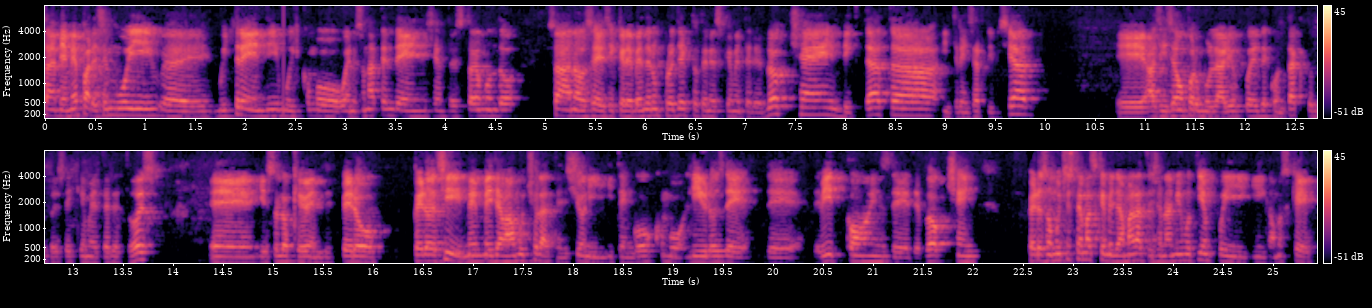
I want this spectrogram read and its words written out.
también me parece muy, eh, muy trendy, muy como, bueno, es una tendencia, entonces todo el mundo, o sea, no sé, si quieres vender un proyecto tienes que meter el blockchain, big data, inteligencia artificial, eh, así sea un formulario pues de contacto, entonces hay que meterle todo eso. Eh, y eso es lo que vende. Pero, pero sí, me, me llama mucho la atención y, tengo como libros de, de, de bitcoins, de, de, blockchain, pero son muchos temas que me llaman la atención al mismo tiempo y, digamos que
